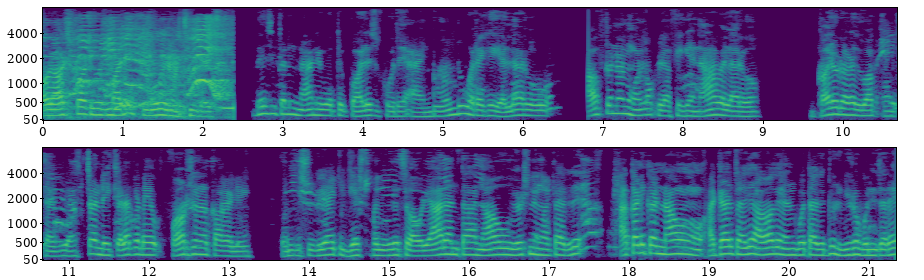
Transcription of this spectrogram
ಅವ್ರು ಹಾಟ್ಸ್ಪಾಟ್ ಯೂಸ್ ಮಾಡಿ ಮೂವಿ ನೋಡ್ತೀನಿ ಗೈಸ್ ಬೇಸಿಕಲಿ ನಾನು ಇವತ್ತು ಕಾಲೇಜ್ಗೆ ಹೋದೆ ಆ್ಯಂಡ್ ಒಂದೂವರೆಗೆ ಎಲ್ಲರೂ ಆಫ್ಟರ್ನೂನ್ ಒನ್ ಓ ಕ್ಲಾಕಿಗೆ ನಾವೆಲ್ಲರೂ ಕಾರಿಡಾರಲ್ಲಿ ವಾಕ್ ಮಾಡ್ತಾ ಇದ್ವಿ. ಅಷ್ಟರಲ್ಲಿ ಕೆಳಗಡೆ ಫಾರ್ಚುನರ್ ಕಾರಲ್ಲಿ ಒಂದಿಷ್ಟು ರಿಯಾಯಿತಿ ಗೆಸ್ಟ್ ಬಂದಿದೆ. ಸೊ ಅವ್ರು ಯಾರಂತ ನಾವು ಯೋಚನೆ ಮಾಡ್ತಾ ಇದ್ವಿ. ಆ ಕಡೆ ಕಡೆ ನಾವು ಅಡ್ಡಾಡ್ತಾ ಇದ್ವಿ. ಅವಾಗ ನನ್ಗೆ ಗೊತ್ತಾಗಿದ್ದು ಹೀರೋ ಬಂದಿದ್ದಾರೆ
